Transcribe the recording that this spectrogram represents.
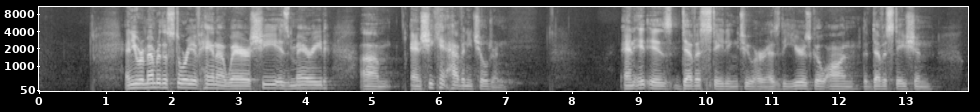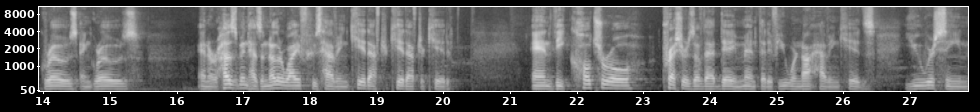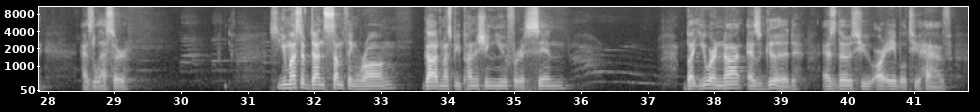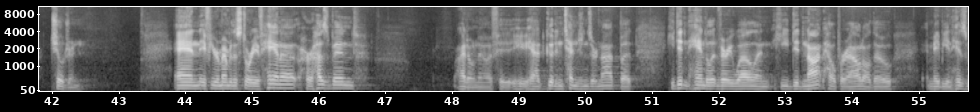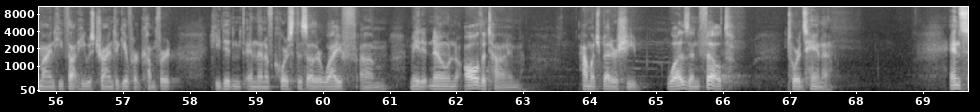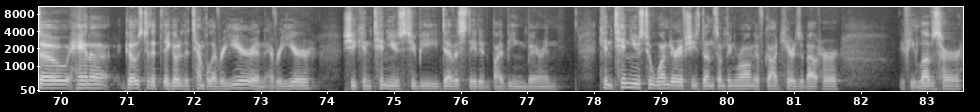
And you remember the story of Hannah where she is married um, and she can't have any children. And it is devastating to her. As the years go on, the devastation grows and grows. And her husband has another wife who's having kid after kid after kid. And the cultural pressures of that day meant that if you were not having kids, you were seen as lesser. So you must have done something wrong. God must be punishing you for a sin. But you are not as good as those who are able to have children. And if you remember the story of Hannah, her husband, I don't know if he had good intentions or not, but he didn't handle it very well and he did not help her out, although maybe in his mind he thought he was trying to give her comfort. He didn't. And then, of course, this other wife um, made it known all the time how much better she was and felt towards Hannah. And so Hannah goes to the, they go to the temple every year, and every year she continues to be devastated by being barren, continues to wonder if she's done something wrong, if God cares about her, if he loves her.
